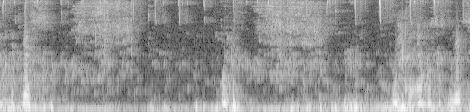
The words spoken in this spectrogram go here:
Mantap guys. Kayaknya besar guys.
